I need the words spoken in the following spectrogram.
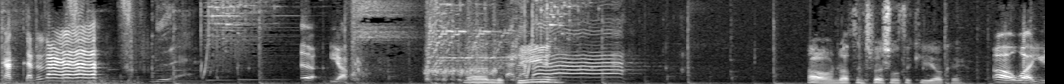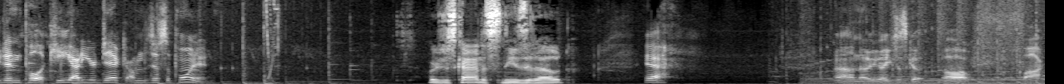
Da-da-da-da! Uh, yuck. And the key. Oh, nothing special with the key. Okay. Oh, what? You didn't pull a key out of your dick? I'm disappointed. Or you just kind of sneeze it out. Yeah. I don't know. You like just go. Oh, fuck.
